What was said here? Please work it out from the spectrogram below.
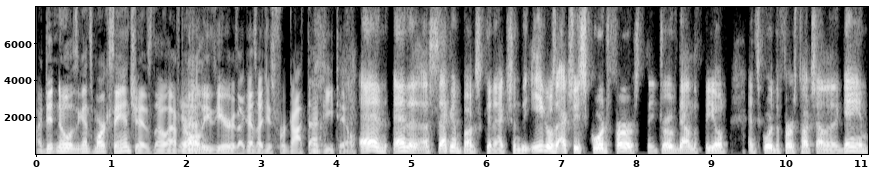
I didn't know it was against Mark Sanchez though. After Yeah. all these years, I guess I just forgot that detail. And and a, a second Bucks connection. The Eagles actually scored first. They drove down the field and scored the first touchdown of the game.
